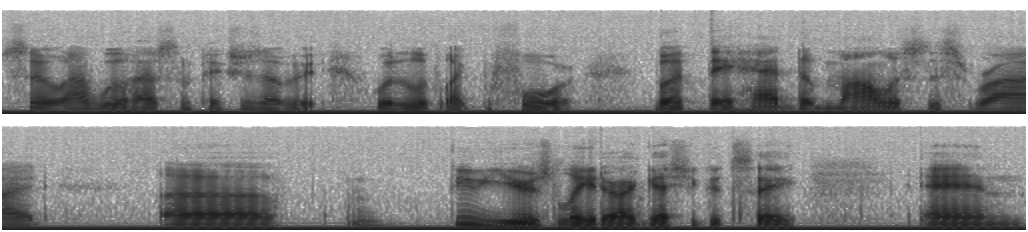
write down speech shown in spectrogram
so I will have some pictures of it what it looked like before. But they had demolished this ride uh, a few years later, I guess you could say. And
